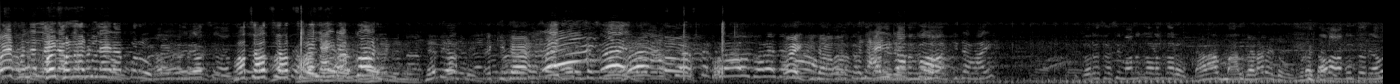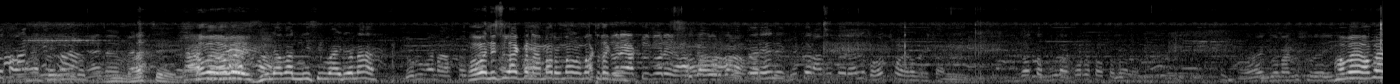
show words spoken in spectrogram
ওই ফোনে লাইট আপ করো লাইট আপ করো আচ্ছা আচ্ছা আচ্ছা লাইট আপ কর কিটা এই ওই কিটা আবার লাইট আপ কর কিটা ভাই নিচে লাগবে না আমার আমার আমার তো যত করো তত হবে হবে।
